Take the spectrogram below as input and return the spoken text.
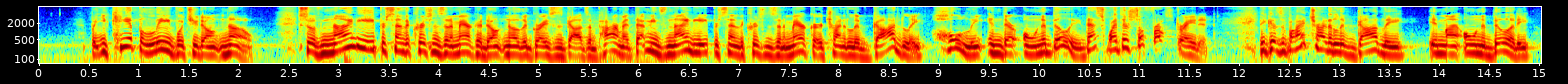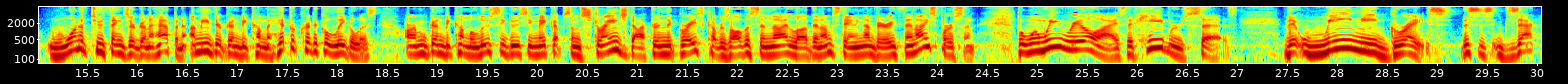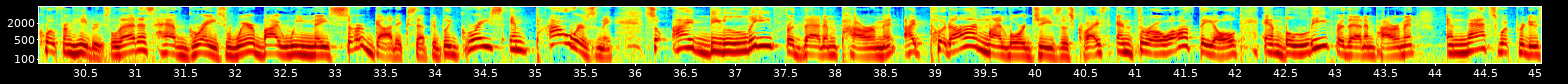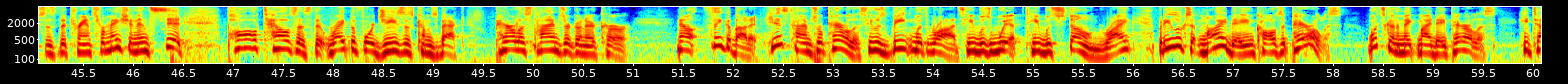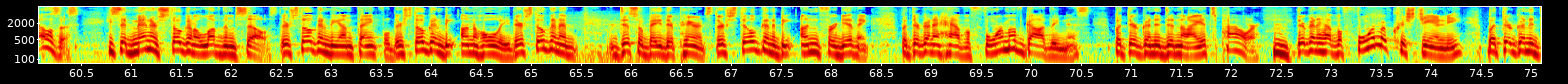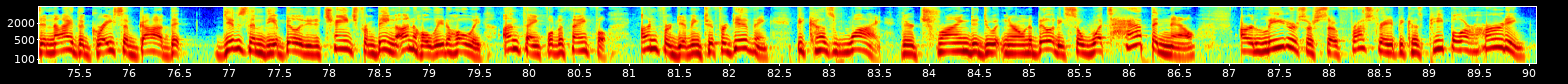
But you can't believe what you don't know. So if 98% of the Christians in America don't know that grace is God's empowerment, that means 98% of the Christians in America are trying to live godly, holy in their own ability. That's why they're so frustrated. Because if I try to live godly in my own ability, one of two things are going to happen. I'm either going to become a hypocritical legalist or I'm going to become a loosey goosey, make up some strange doctrine that grace covers all the sin that I love and I'm standing on very thin ice person. But when we realize that Hebrews says that we need grace. This is exact quote from Hebrews. Let us have grace whereby we may serve God acceptably. Grace empowers me. So I believe for that empowerment. I put on my Lord Jesus Christ and throw off the old and believe for that empowerment. And that's what produces the transformation. And Sid, Paul tells us that right before Jesus comes back, perilous times are going to occur. Now, think about it. His times were perilous. He was beaten with rods. He was whipped. He was stoned, right? But he looks at my day and calls it perilous. What's going to make my day perilous? He tells us. He said men are still going to love themselves. They're still going to be unthankful. They're still going to be unholy. They're still going to disobey their parents. They're still going to be unforgiving. But they're going to have a form of godliness, but they're going to deny its power. Hmm. They're going to have a form of Christianity, but they're going to deny the grace of God that gives them the ability to change from being unholy to holy, unthankful to thankful, unforgiving to forgiving. Because why? They're trying to do it in their own ability. So what's happened now, our leaders are so frustrated because people are hurting.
